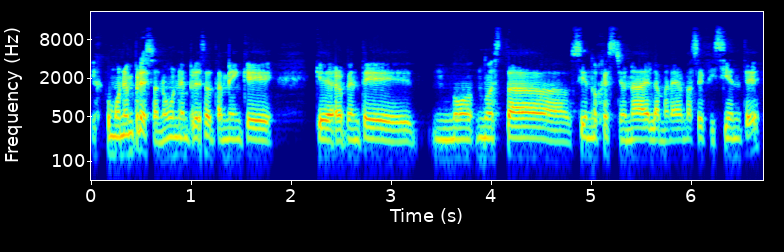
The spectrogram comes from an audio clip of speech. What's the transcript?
es como una empresa, ¿no? Una empresa también que, que de repente no, no está siendo gestionada de la manera más eficiente,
